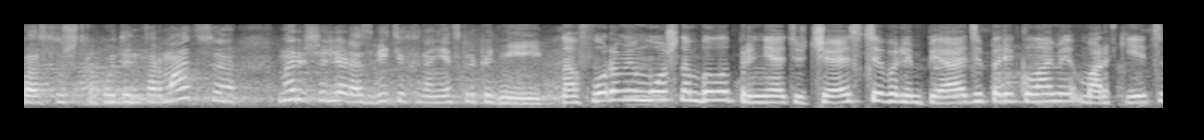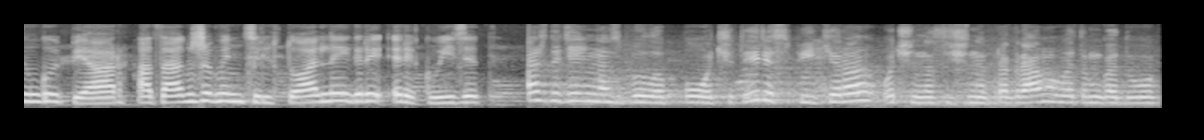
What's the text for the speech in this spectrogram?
послушать какую-то информацию, мы решили разбить их на несколько дней. На форуме можно было принять участие в Олимпиаде по рекламе, маркетингу и пиар, а также в интеллектуальной игре «Реквизит». Каждый день у нас было по 4 спикера, очень насыщенная программа в этом году.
